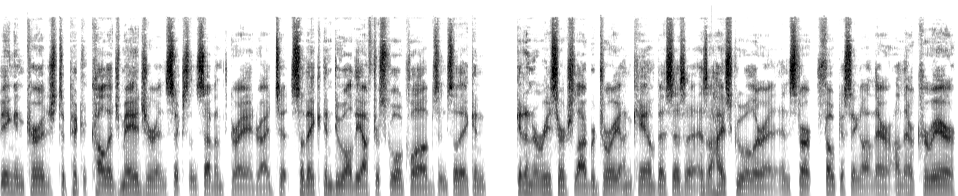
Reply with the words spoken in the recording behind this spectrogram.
being encouraged to pick a college major in sixth and seventh grade, right? To, so they can do all the after school clubs and so they can get in a research laboratory on campus as a, as a high schooler and start focusing on their, on their career.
